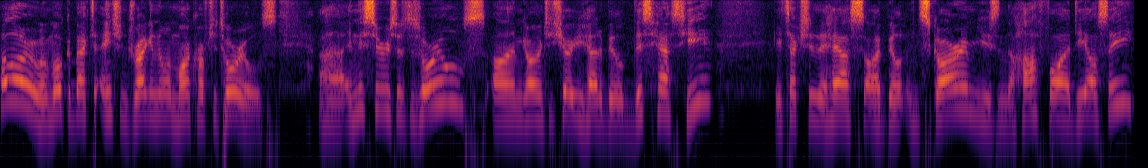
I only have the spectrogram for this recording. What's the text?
Hello and welcome back to Ancient Dragon Nord Minecraft tutorials. Uh, in this series of tutorials I'm going to show you how to build this house here. It's actually the house I built in Skyrim using the Hearthfire DLC.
